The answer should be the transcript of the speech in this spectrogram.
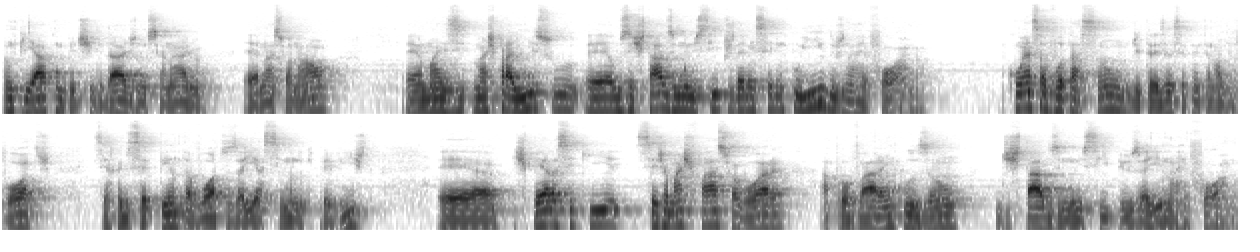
ampliar a competitividade no cenário é, nacional é, mas, mas para isso é, os estados e municípios devem ser incluídos na reforma. Com essa votação de 379 votos, cerca de 70 votos aí acima do que previsto, é, espera-se que seja mais fácil agora aprovar a inclusão de estados e municípios aí na reforma.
